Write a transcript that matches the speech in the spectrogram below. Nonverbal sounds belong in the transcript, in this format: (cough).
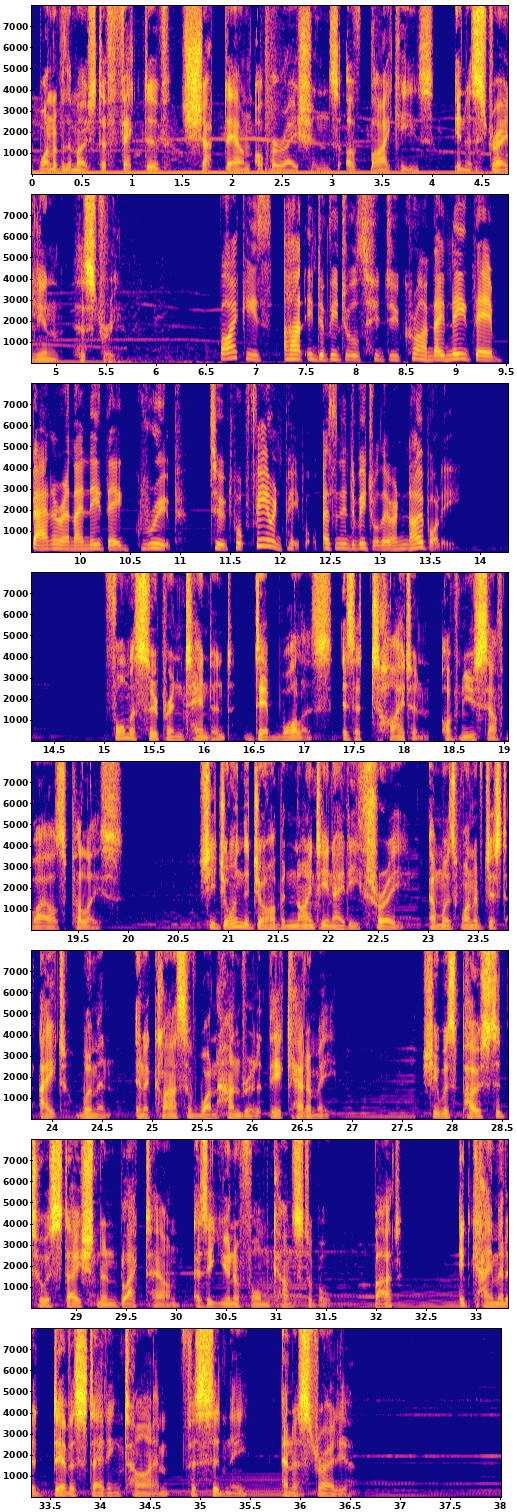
one of the most effective shutdown operations of bikies in Australian history. Bikies aren't individuals who do crime. They need their banner and they need their group to put fear in people. As an individual, they're a nobody. Former Superintendent Deb Wallace is a titan of New South Wales Police. She joined the job in 1983 and was one of just eight women in a class of 100 at the Academy. She was posted to a station in Blacktown as a uniform constable, but it came at a devastating time for Sydney and Australia.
